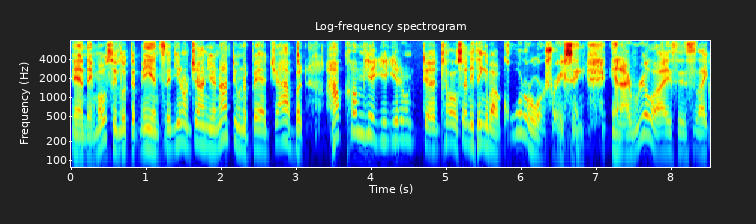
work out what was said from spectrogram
and they mostly looked at me and said, "You know, John, you're not doing a bad job, but how come you you, you don't uh, tell us anything about quarter horse racing?" And I realized it's like,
